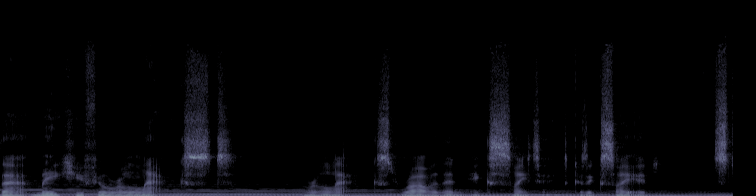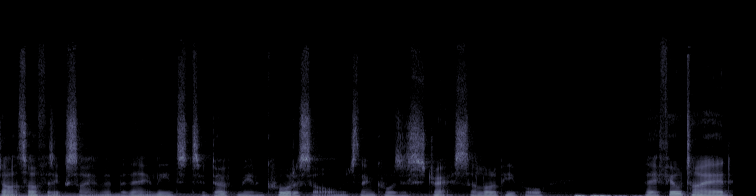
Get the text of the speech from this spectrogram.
that make you feel relaxed relaxed rather than excited because excited starts off as excitement but then it leads to dopamine and cortisol which then causes stress so a lot of people they feel tired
